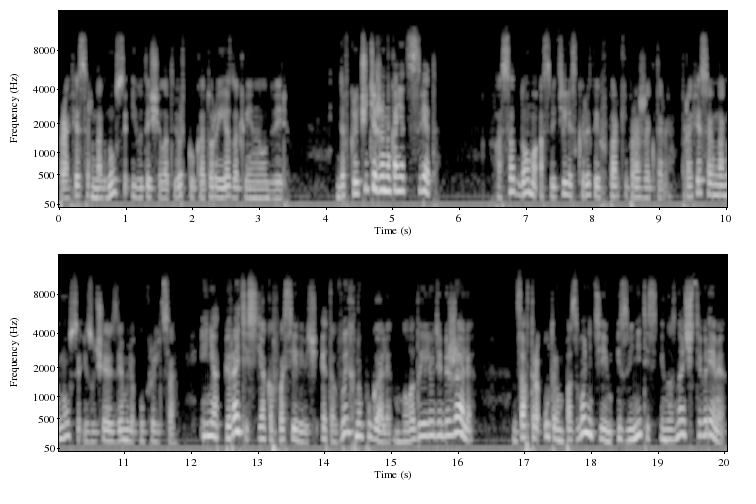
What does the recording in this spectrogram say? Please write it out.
Профессор нагнулся и вытащил отвертку, которой я заклинил дверь. «Да включите же, наконец, свет!» Фасад дома осветили скрытые в парке прожекторы. Профессор нагнулся, изучая землю у крыльца. «И не отпирайтесь, Яков Васильевич, это вы их напугали. Молодые люди бежали!» Завтра утром позвоните им, извинитесь и назначите время.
